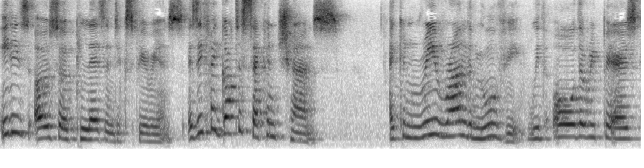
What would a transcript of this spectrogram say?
it is also a pleasant experience, as if I got a second chance. I can rerun the movie with all the repairs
